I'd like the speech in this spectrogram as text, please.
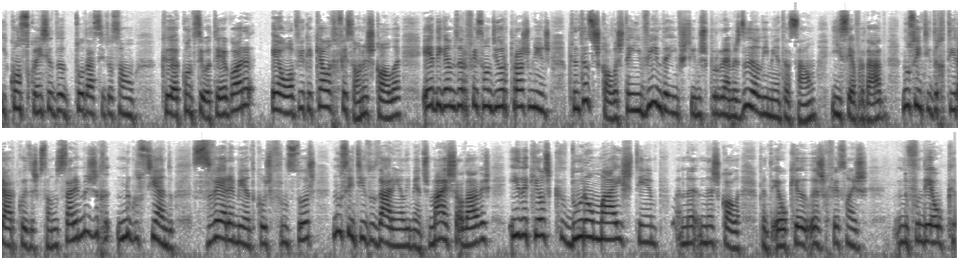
E consequência de toda a situação que aconteceu até agora, é óbvio que aquela refeição na escola é, digamos, a refeição de ouro para os meninos. Portanto, as escolas têm vindo a investir nos programas de alimentação, e isso é verdade, no sentido de retirar coisas que são necessárias, mas negociando severamente com os fornecedores, no sentido de darem alimentos mais saudáveis e daqueles que duram mais tempo na, na escola. Portanto, é o que as refeições no fundo é o que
